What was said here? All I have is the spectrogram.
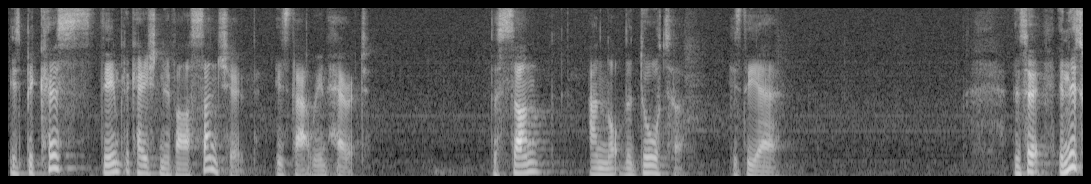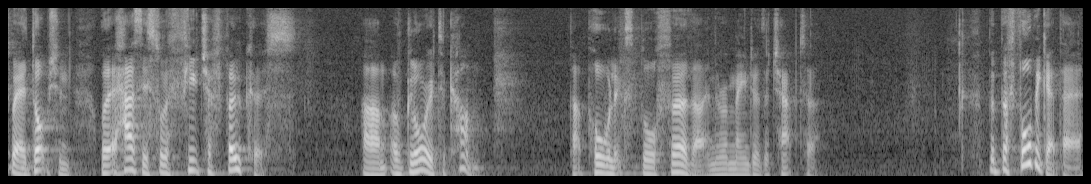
is because the implication of our sonship is that we inherit. The son and not the daughter is the heir. And so, in this way, adoption, well, it has this sort of future focus um, of glory to come that Paul will explore further in the remainder of the chapter. But before we get there,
